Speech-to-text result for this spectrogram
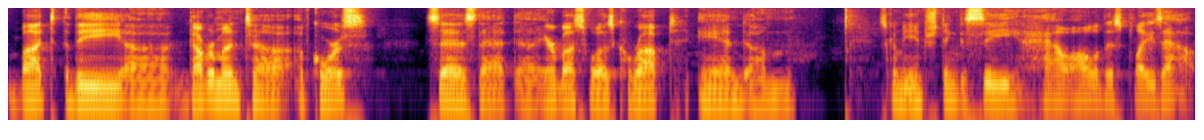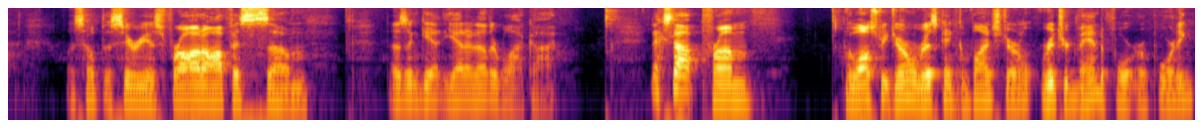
But the uh, government, uh, of course, says that uh, Airbus was corrupt, and um, it's going to be interesting to see how all of this plays out. Let's hope the Serious Fraud Office um, doesn't get yet another black eye. Next up, from the Wall Street Journal, Risk and Compliance Journal, Richard Vanderford reporting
